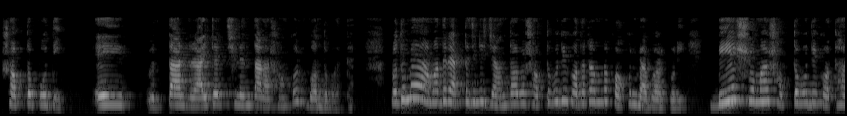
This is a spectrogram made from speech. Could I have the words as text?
সপ্তপদী। এই তার রাইটার ছিলেন তারাশঙ্কর বন্দ্যোপাধ্যায়। প্রথমে আমাদের একটা জিনিস জানতে হবে, সপ্তপদী কথাটা আমরা কখন ব্যবহার করি? বিয়ের সময় সপ্তপদী কথা,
